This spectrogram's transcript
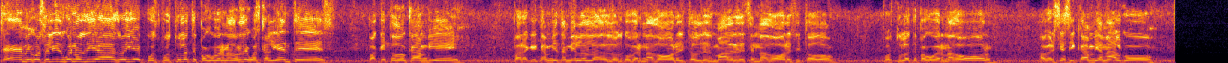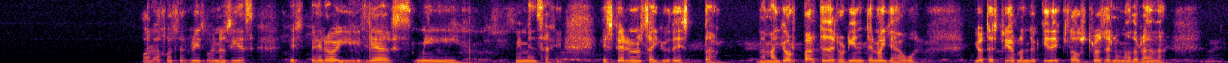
Eh, mi José Luis, buenos días. Oye, pues postúlate para gobernador de Aguascalientes, para que todo cambie, para que cambie también los, gobernadores y todo el desmadre de senadores y todo. Postúlate para gobernador, a ver si así cambian algo. Hola José Luis, buenos días. Espero y leas mi, mi mensaje. Espero y nos ayudes. La mayor parte del oriente no hay agua. Yo te estoy hablando aquí de claustros de Loma Dorada,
